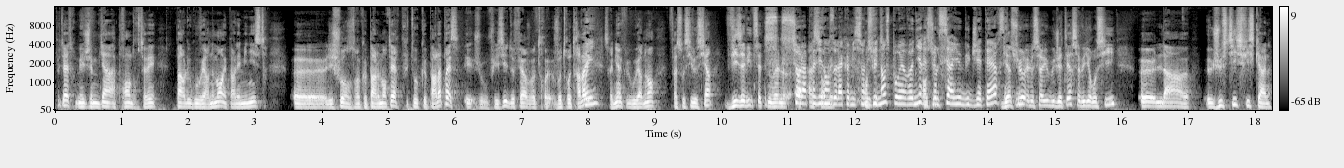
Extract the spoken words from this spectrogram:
peut-être, mais j'aime bien apprendre, vous savez, par le gouvernement et par les ministres. Euh, les choses en tant que parlementaire plutôt que par la presse. Et je vous félicite de faire votre, votre travail. Ce serait bien que le gouvernement fasse aussi le sien vis-à-vis de cette nouvelle. Sur la présidence de la Commission des finances, pour y revenir, et sur le sérieux budgétaire. Bien sûr, et le sérieux budgétaire, ça veut dire aussi euh, la euh, justice fiscale.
